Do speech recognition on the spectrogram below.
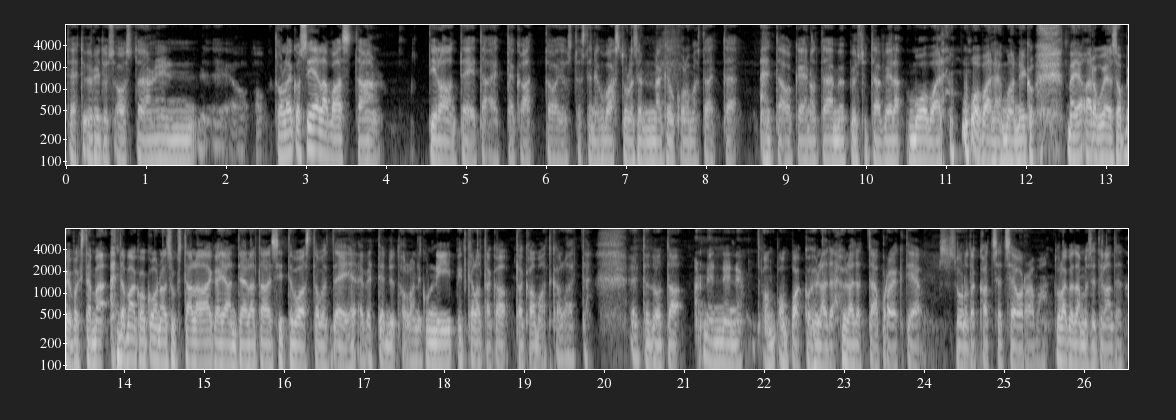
tehty yritysostoja, niin tuleeko siellä vastaan tilanteita, että katsoo just tästä niin kuin vastuullisen näkökulmasta, että että okei, no tämä me pystytään vielä muovailemaan, muovailemaan niin kuin meidän arvojen sopivaksi tämä, tämä kokonaisuus tällä aikajänteellä tai sitten vastaavasti, että ei että nyt olla niin, niin pitkällä taka, takamatkalla, että, että tuota, niin, niin on, on, pakko hylätä, hylätä tämä projekti ja suunnata katseet seuraavaan. Tuleeko tämmöisiä tilanteita?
